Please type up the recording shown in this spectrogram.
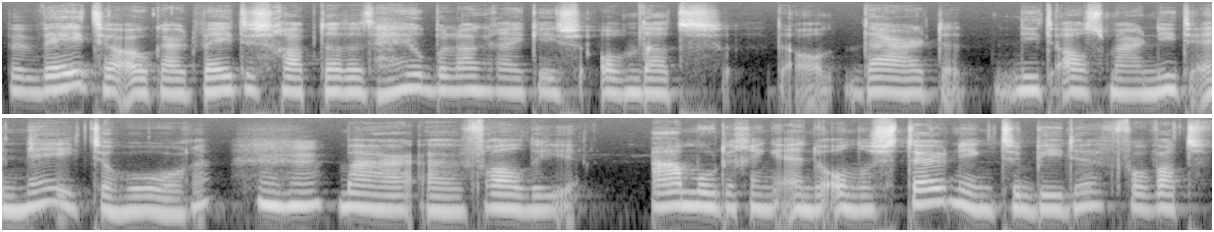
we weten ook uit wetenschap dat het heel belangrijk is om dat daar de, niet alsmaar niet en nee te horen, mm-hmm. maar uh, vooral die aanmoediging en de ondersteuning te bieden voor wat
